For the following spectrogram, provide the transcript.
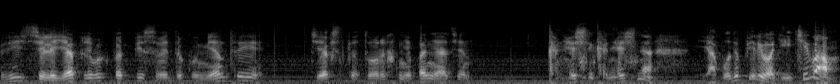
Видите ли, я привык подписывать документы, текст которых мне понятен. Конечно, конечно. Я буду переводить и вам.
